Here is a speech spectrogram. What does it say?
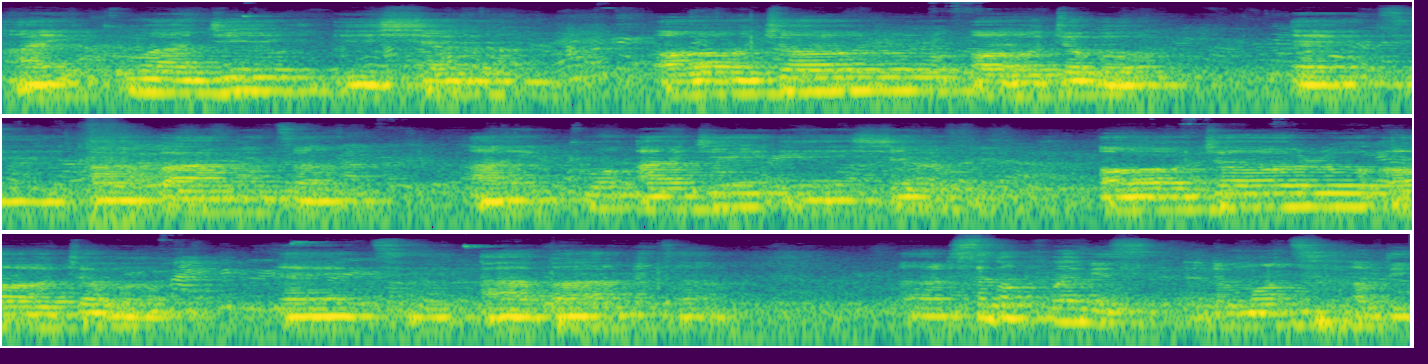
Àìkú ajé ìṣẹ́gun ọjọ́rú ọjọ́bọ̀ ẹtì àbámẹ́ta àìkú ajé ìṣẹ́gun ọjọ́rú ọjọ́bọ̀ ẹtì àbámẹ́ta. The second poem is the month of the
